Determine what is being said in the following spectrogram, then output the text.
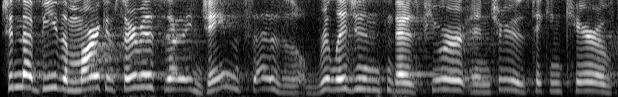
Shouldn't that be the mark of service? Uh, James says religion that is pure and true is taking care of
